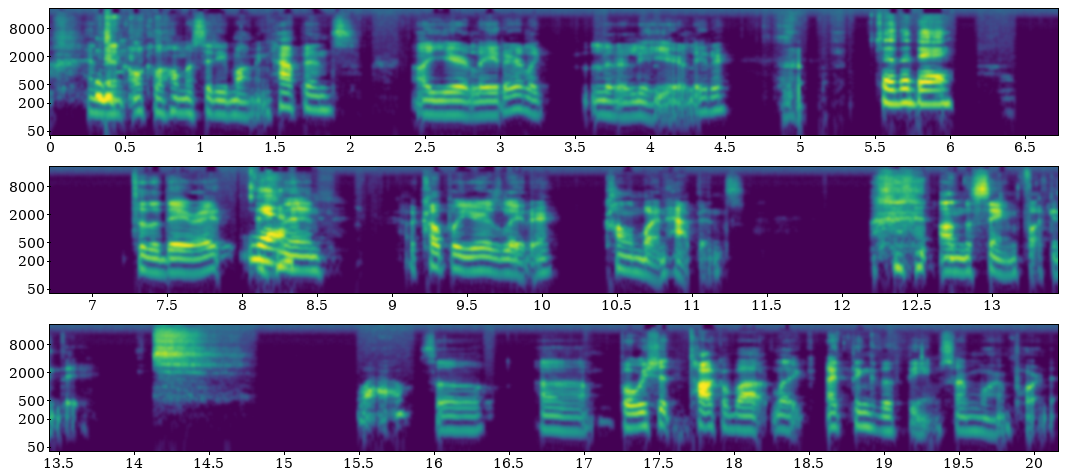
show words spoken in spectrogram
And then Oklahoma City bombing happens a year later, like literally a year later. To the day. to the day, right? Yeah. And then a couple years later, Columbine happens on the same fucking day. Wow. So, uh, but we should talk about like I think the themes are more important.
